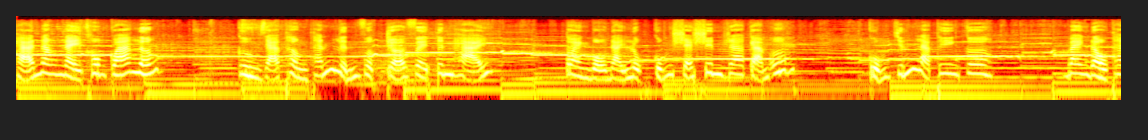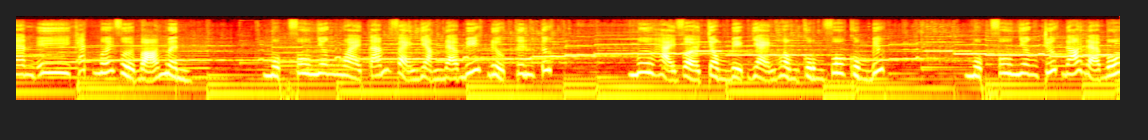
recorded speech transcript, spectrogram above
khả năng này không quá lớn. Cường giả thần thánh lĩnh vực trở về tinh hải. Toàn bộ đại lục cũng sẽ sinh ra cảm ứng. Cũng chính là thiên cơ. Ban đầu than y, khách mới vừa bỏ mình. Một phu nhân ngoài 8 vạn dặm đã biết được tin tức. Mưu hại vợ chồng biệt dạng hồng cùng vô cùng biết. Một phu nhân trước đó đã bố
